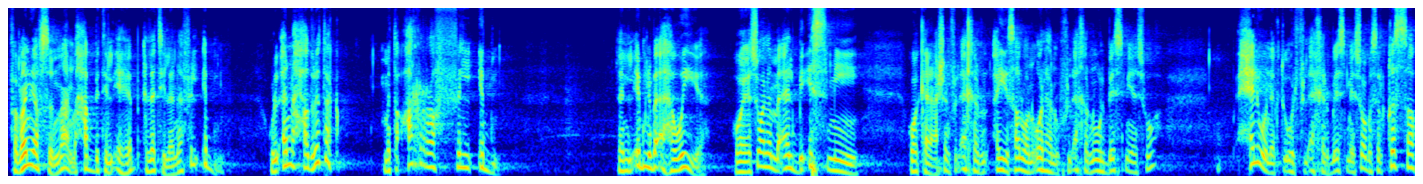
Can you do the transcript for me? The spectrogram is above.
فمن يفصلنا عن محبة الآب التي لنا في الابن. ولأن حضرتك متعرف في الابن. لأن الابن بقى هوية. هو يسوع لما قال باسمي هو كان عشان في الآخر أي صلوة نقولها في الآخر نقول باسم يسوع. حلو إنك تقول في الآخر باسم يسوع بس القصة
